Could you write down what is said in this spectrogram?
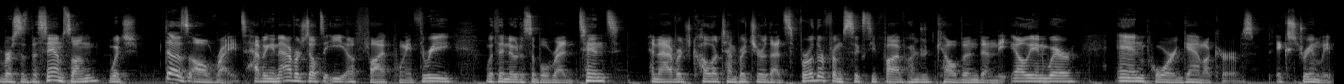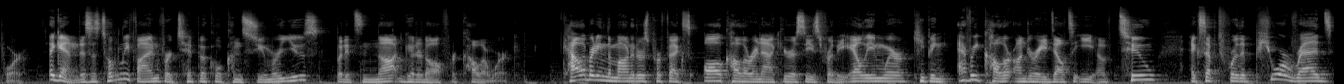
versus the Samsung, which does alright, having an average delta E of 5.3 with a noticeable red tint an average color temperature that's further from 6500 Kelvin than the Alienware, and poor gamma curves, extremely poor. Again, this is totally fine for typical consumer use, but it's not good at all for color work. Calibrating the monitors perfects all color inaccuracies for the Alienware, keeping every color under a delta E of 2, except for the pure reds,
